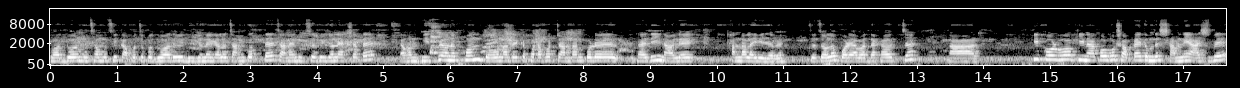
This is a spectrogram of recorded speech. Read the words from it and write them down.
ঘর দুয়ার মুছামুছি কাপড় চোপড় ধোয়া ধুই, দুজনে গেল চান করতে। চানে ঢুকছে দুজনে একসাথে। এখন ভিজবে অনেকক্ষণ, তো ওনাদেরকে ফটাফট চান টান করে উঠাই দিই, নাহলে ঠান্ডা লেগে যাবে। তো চলো, পরে আবার দেখা হচ্ছে। আর কি করব, কি না করব, সবটাই তোমাদের সামনে আসবে।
